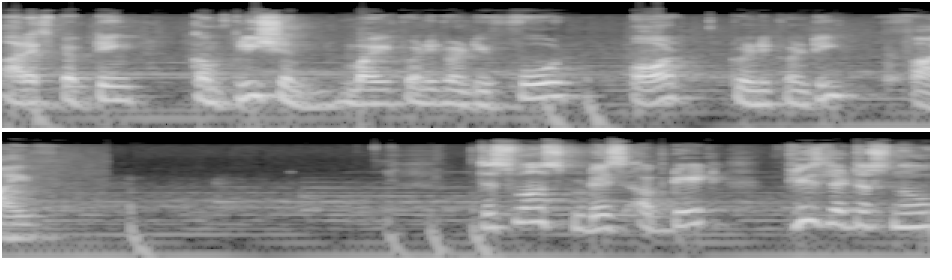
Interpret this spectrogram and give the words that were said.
are expecting completion by 2024 or 2025. This was today's update. Please let us know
